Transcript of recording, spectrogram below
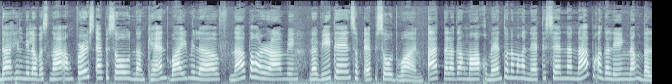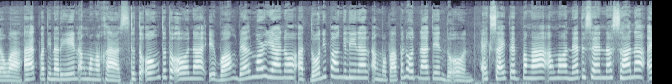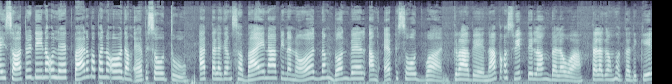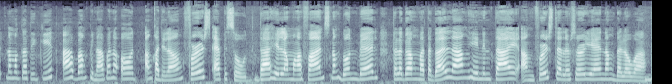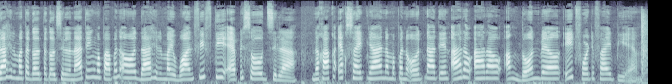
Dahil nilabas na ang first episode ng Can't Buy Me Love, napakaraming nabitin sa episode 1. At talagang mga komento ng mga netizen na napakagaling ng dalawa. At pati na rin ang mga cast. Totoong totoo na ibang Bel Mariano at Donnie Pangilinan ang mapapanood natin doon. Excited pa nga ang mga netizen na sana ay Saturday na ulit para mapanood ang episode 2. At talagang sabay na pinanood ng Don Bell ang episode 1. Grabe, napaka-sweet nilang dalawa. Talagang magkadikit na magkadikit abang pinapanood ang kanilang first episode. Dahil ang mga fans ng Don Bell talagang matagal nang hinintay ang first teleserye ng dalawa. Dahil matagal-tagal sila nating mapapanood dahil may 150 episodes sila. Nakaka-excite niya na mapanood natin araw-araw ang Don Bell 8.45pm.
